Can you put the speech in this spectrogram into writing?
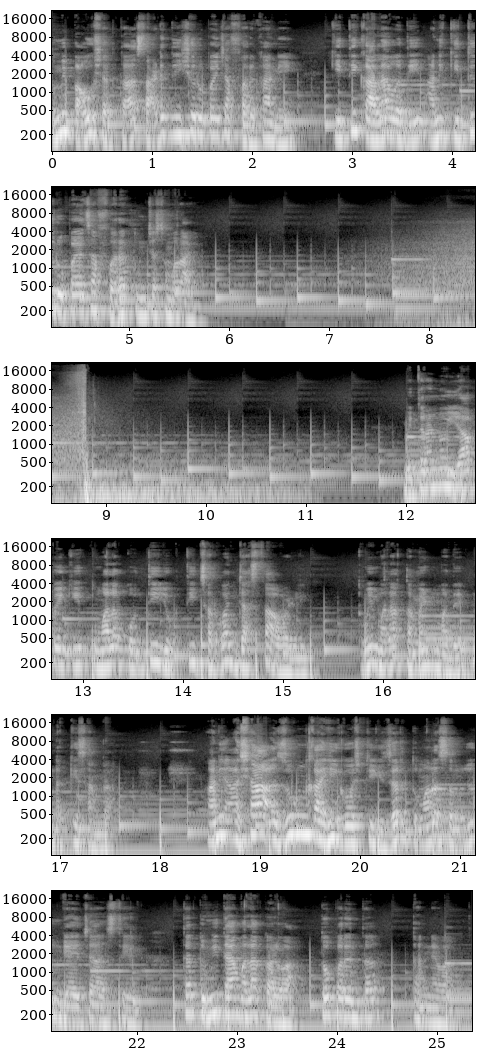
तुम्ही पाहू शकता साडेतीनशे रुपयाच्या फरकाने किती कालावधी आणि किती रुपयाचा फरक तुमच्यासमोर आहे. मित्रांनो यापैकी तुम्हाला कोणती युक्ती सर्वात जास्त आवडली? तुम्ही मला कमेंटमध्ये नक्की सांगा. आणि अशा अजून काही गोष्टी जर तुम्हाला समजून घ्यायच्या असतील तर तुम्ही त्या मला कळवा. तोपर्यंत धन्यवाद.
